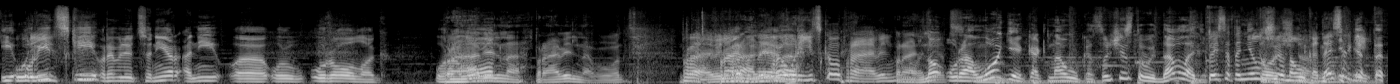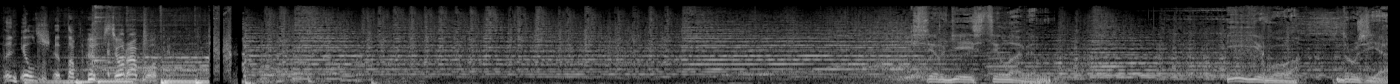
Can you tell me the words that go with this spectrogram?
И Урицкий. Урицкий революционер, они э, ур- уролог. Уролог. Правильно, правильно, вот. Правильно. Правильно. Про Урицкого правильно. Правильно. Но урология как наука существует, да, Владимир? То есть это не лженаука, да, Сергей? Нет, это не лжи, там все работает. Сергей Стилавин и его друзья.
